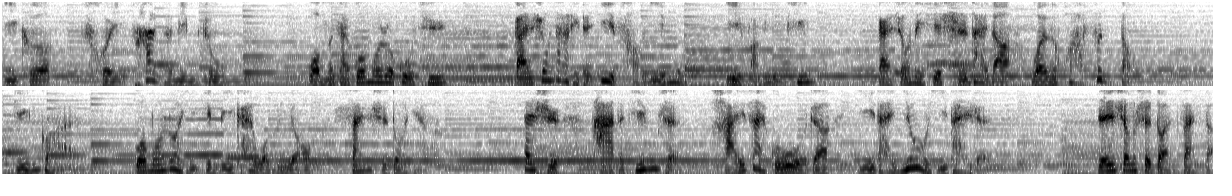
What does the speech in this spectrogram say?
一颗璀璨的明珠。我们在郭沫若故居，感受那里的一草一木、一房一厅，感受那些时代的文化奋斗，尽管。郭沫若已经离开我们有三十多年了，但是他的精神还在鼓舞着一代又一代人。人生是短暂的，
